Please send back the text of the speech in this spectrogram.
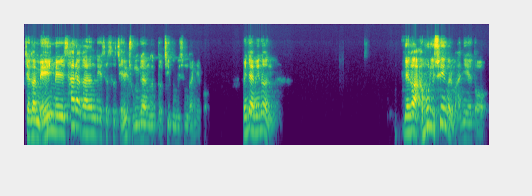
제가 매일매일 살아가는 데 있어서 제일 중요한 것도 지금 이 순간이고. 왜냐하면은 내가 아무리 수행을 많이 해도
